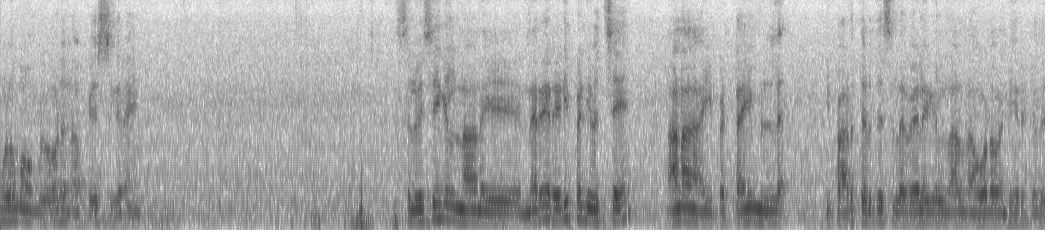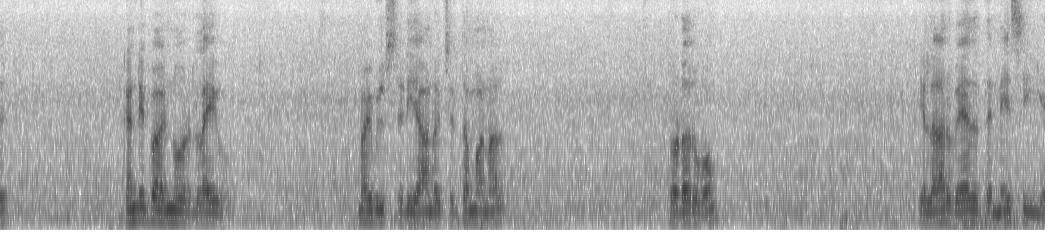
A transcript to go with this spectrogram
மூலமாக உங்களோட நான் பேசுகிறேன். சில விஷயங்கள் நான் நிறைய ரெடி பண்ணி வச்சேன். ஆனால் இப்போ டைம் இல்லை. இப்போ அடுத்தடுத்து சில வேலைகள்னால் நான் ஓட வேண்டி இருக்குது. கண்டிப்பாக இன்னொரு லைவ் பைபிள் ஸ்டடி ஆண்டு சித்தமானால் தொடருவோம். எல்லாரும் வேதத்தை நேசிங்க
